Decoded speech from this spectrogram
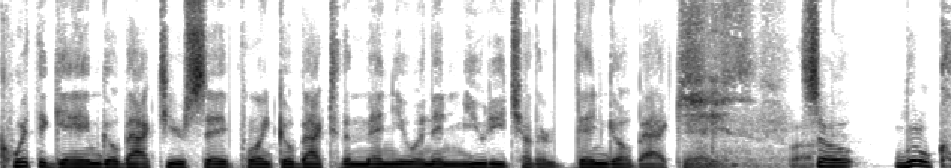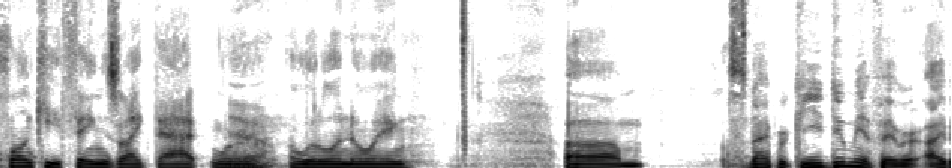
quit the game, go back to your save point, go back to the menu, and then mute each other, then go back in. so little clunky things like that were Yeah. a little annoying. Um, Sniper, can you do me a favor? I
